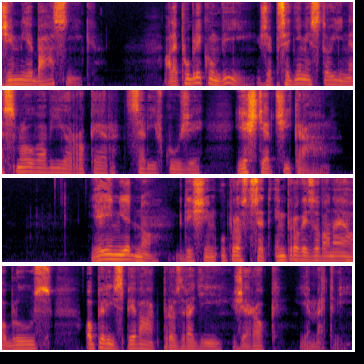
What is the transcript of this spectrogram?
Jim je básník. Ale publikum ví, že před nimi stojí nesmlouvavý rocker celý v kůži, ještěrčí král. Je jim jedno, když jim uprostřed improvizovaného blues opilý zpěvák prozradí, že rok je mrtvý.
